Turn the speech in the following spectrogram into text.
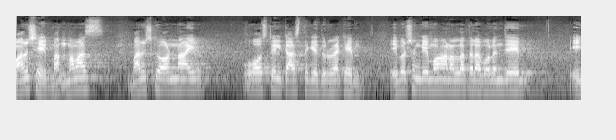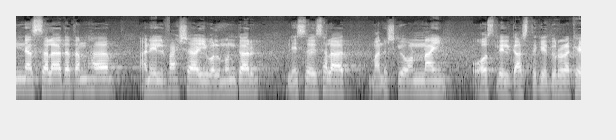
মানুষে নামাজ মানুষকে অন্যায় ও অশ্লীল কাজ থেকে দূরে রাখে। এই প্রসঙ্গে মহান আল্লাহ তালা বলেন যে, ইন্না সালাত তানহা আনিল ফাহসা ইওয়াল মুনকার। নিশ্চয় সালাত মানুষকে অন্যায় ও অশ্লীল কাজ থেকে দূরে রাখে।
